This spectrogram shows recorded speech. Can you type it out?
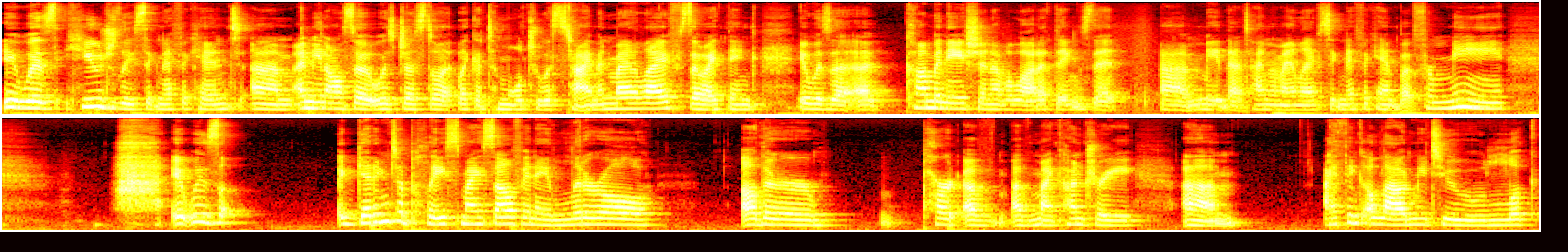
it was hugely significant. Um, I mean, also it was just a, like a tumultuous time in my life. So I think it was a, a combination of a lot of things that um, made that time in my life significant. But for me, it was getting to place myself in a literal other part of, of my country, um, I think allowed me to look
